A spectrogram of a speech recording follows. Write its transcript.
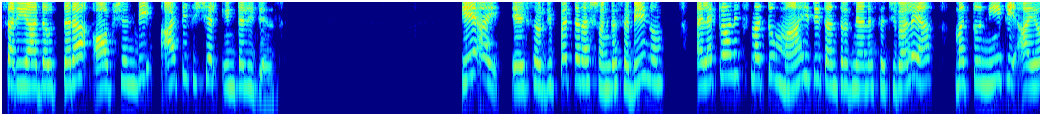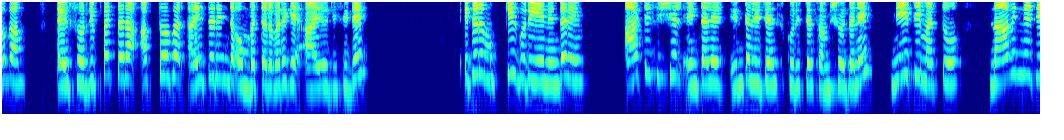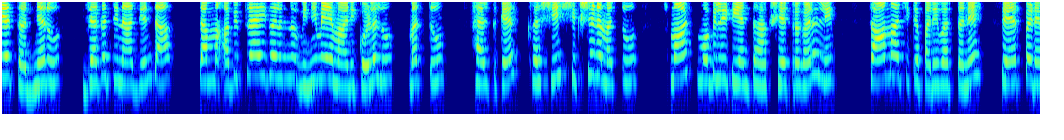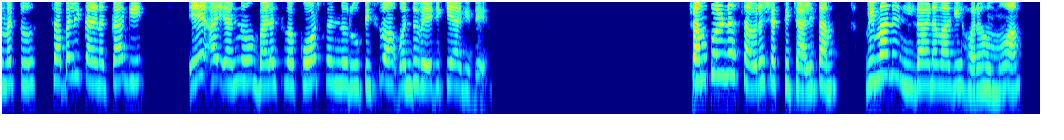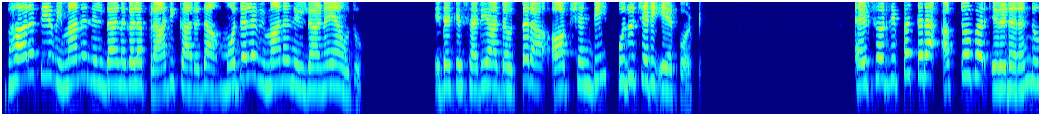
ಸರಿಯಾದ ಉತ್ತರ option B artificial intelligence AI ಎರಡ್ ಸಾವಿರದ ಇಪ್ಪತ್ತರ ಶೃಂಗಸಭೆಯನ್ನು ಎಲೆಕ್ಟ್ರಾನಿಕ್ಸ್ ಮತ್ತು ಮಾಹಿತಿ ತಂತ್ರಜ್ಞಾನ ಸಚಿವಾಲಯ ಮತ್ತು ನೀತಿ ಆಯೋಗ ಎರಡ್ ಸಾವಿರದ ಇಪ್ಪತ್ತರ ಅಕ್ಟೋಬರ್ ಐದರಿಂದ ಒಂಬತ್ತರವರೆಗೆ ಆಯೋಜಿಸಿದೆ. ಇದರ ಮುಖ್ಯ ಗುರಿ ಏನೆಂದರೆ ಆರ್ಟಿಫಿಷಿಯಲ್ ಇಂಟೆಲಿ ಇಂಟೆಲಿಜೆನ್ಸ್ ಕುರಿತ ಸಂಶೋಧನೆ, ನೀತಿ ಮತ್ತು ನಾವೀನ್ಯತೆಯ ತಜ್ಞರು ಜಗತ್ತಿನಾದ್ಯಂತ ತಮ್ಮ ಅಭಿಪ್ರಾಯಗಳನ್ನು ವಿನಿಮಯ ಮಾಡಿಕೊಳ್ಳಲು ಮತ್ತು ಹೆಲ್ತ್ ಕೇರ್ ಕೃಷಿ, ಶಿಕ್ಷಣ ಮತ್ತು ಸ್ಮಾರ್ಟ್ ಮೊಬಿಲಿಟಿಯಂತಹ ಕ್ಷೇತ್ರಗಳಲ್ಲಿ ಸಾಮಾಜಿಕ ಪರಿವರ್ತನೆ, ಸೇರ್ಪಡೆ ಮತ್ತು ಸಬಲೀಕರಣಕ್ಕಾಗಿ ಎಐ ಅನ್ನು ಬಳಸುವ ಕೋರ್ಸ್ ಅನ್ನು ರೂಪಿಸುವ ಒಂದು ವೇದಿಕೆಯಾಗಿದೆ. ಸಂಪೂರ್ಣ ಸೌರಶಕ್ತಿ ಚಾಲಿತ ವಿಮಾನ ನಿಲ್ದಾಣವಾಗಿ ಹೊರಹೊಮ್ಮುವ ಭಾರತೀಯ ವಿಮಾನ ನಿಲ್ದಾಣಗಳ ಪ್ರಾಧಿಕಾರದ ಮೊದಲ ವಿಮಾನ ನಿಲ್ದಾಣ ಯಾವುದು? ಇದಕ್ಕೆ ಸರಿಯಾದ ಉತ್ತರ ಆಪ್ಷನ್ ಬಿ ಪುದುಚೇರಿ ಏರ್ಪೋರ್ಟ್ ಎರಡ್ ಸಾವಿರದ ಇಪ್ಪತ್ತರ ಅಕ್ಟೋಬರ್ ಎರಡರಂದು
